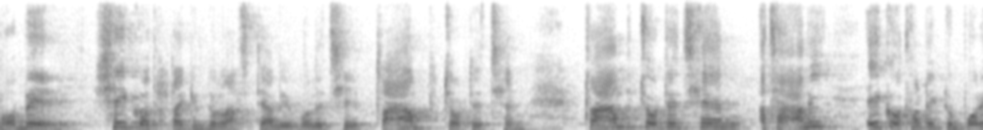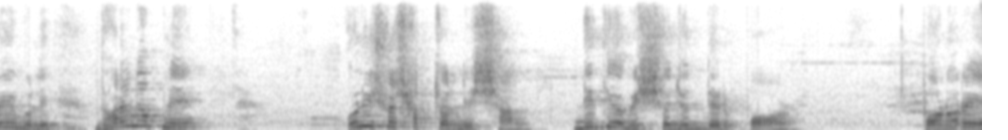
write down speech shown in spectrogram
হবে সেই কথাটা কিন্তু লাস্টে আমি বলেছি, ট্রাম্প চটেছেন। ট্রাম্প চটেছেন আচ্ছা আমি এই কথাটা একটু পরেই বলি, ধরেন আপনি উনিশশো সাতচল্লিশ সাল, দ্বিতীয় বিশ্বযুদ্ধের পর, পনেরোই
